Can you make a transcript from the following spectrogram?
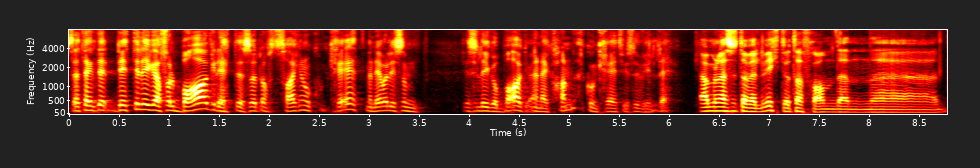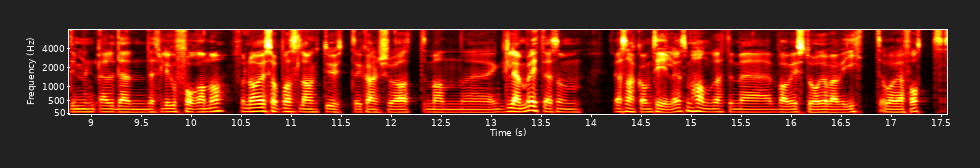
så jeg tenkte, dette ligger iallfall bak dette, så da sa jeg ikke noe konkret, men det var liksom det som ligger bak. Men jeg kan være konkret hvis du vil det. Ja, men jeg syns det er veldig viktig å ta fram den, den, eller den, det som ligger foran nå. For nå er vi såpass langt ute kanskje at man eh, glemmer litt det som vi har snakka om tidligere, som handler om dette med hva vi står i, hva vi har gitt, og hva vi har fått.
